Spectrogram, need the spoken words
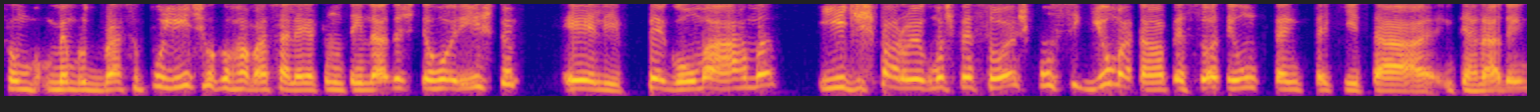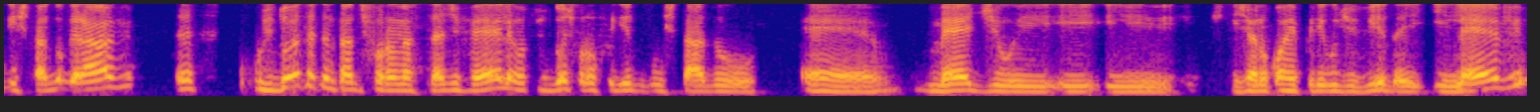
Foi um membro do braço político que o Hamas alega que não tem nada de terrorista. Ele pegou uma arma, e disparou em algumas pessoas, conseguiu matar uma pessoa, tem um que está internado ainda em estado grave. Né? Os dois atentados foram na Cidade Velha, outros dois foram feridos em estado é, médio e, e, e, já não corre perigo de vida e, e leve.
